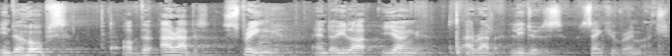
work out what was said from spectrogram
in the hopes of the Arab Spring and the young Arab leaders. Thank you very much.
